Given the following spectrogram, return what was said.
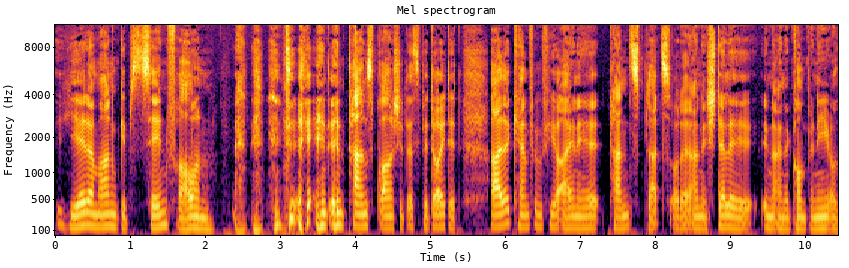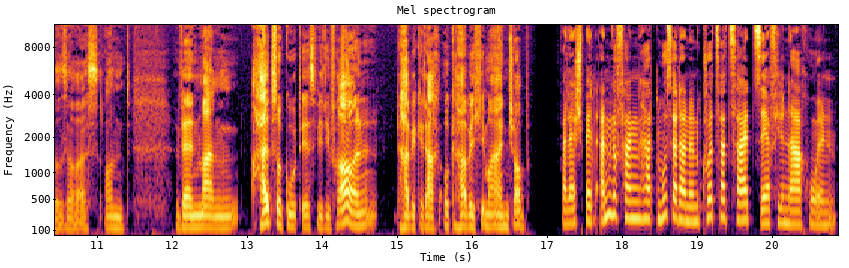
jedermann gibt es zehn Frauen in der Tanzbranche. Das bedeutet, alle kämpfen für einen Tanzplatz oder eine Stelle in einer Company oder sowas. Und wenn man halb so gut ist wie die Frauen, habe ich gedacht, okay, habe ich immer einen Job. Weil er spät angefangen hat, muss er dann in kurzer Zeit sehr viel nachholen.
